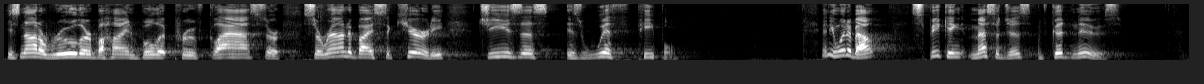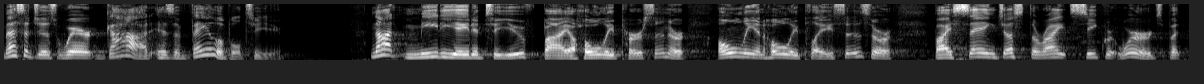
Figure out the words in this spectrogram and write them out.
He's not a ruler behind bulletproof glass or surrounded by security. Jesus is with people. And he went about speaking messages of good news, messages where God is available to you, not mediated to you by a holy person or only in holy places or by saying just the right secret words, but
